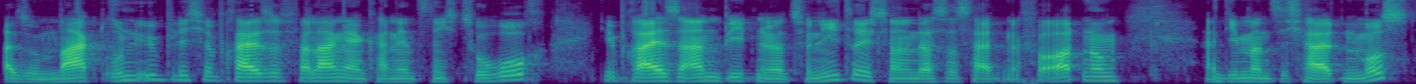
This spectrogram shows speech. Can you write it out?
also marktunübliche Preise verlangen. Er kann jetzt nicht zu hoch die Preise anbieten oder zu niedrig, sondern das ist halt eine Verordnung, an die man sich halten muss.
